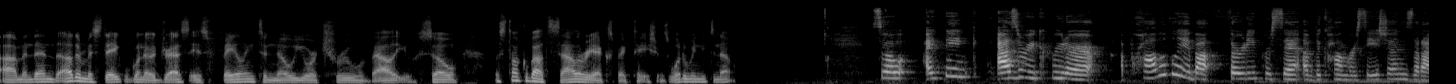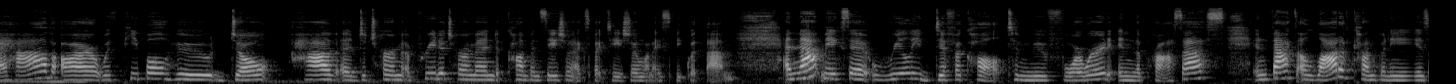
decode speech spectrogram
Um, and then the other mistake we're going to address is failing to know your true value. So let's talk about salary expectations. What do we need to know? So I think as a recruiter, probably about 30% of the conversations that I have are with people who don't have a determined a predetermined compensation expectation when I speak with them. And that makes it really difficult to move forward in the process. In fact, a lot of companies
